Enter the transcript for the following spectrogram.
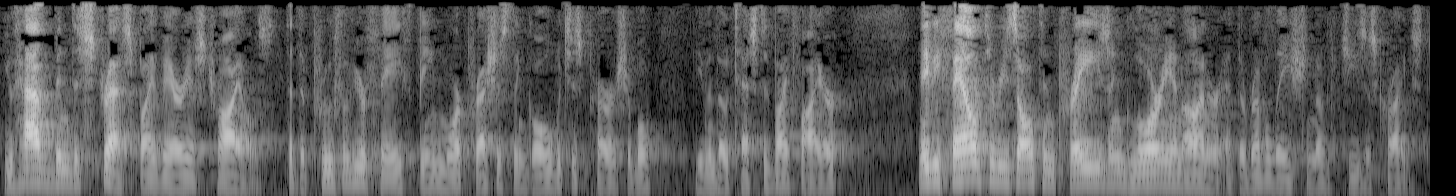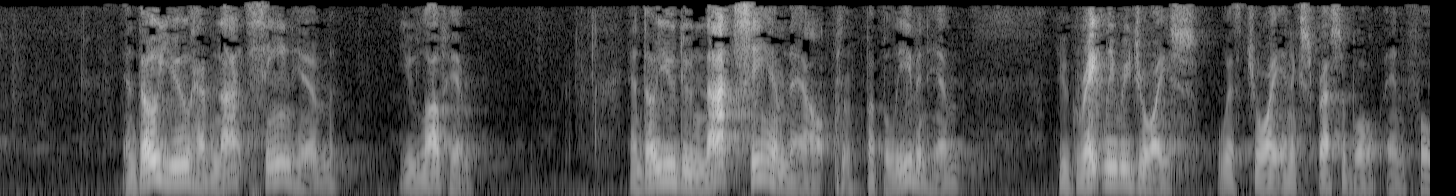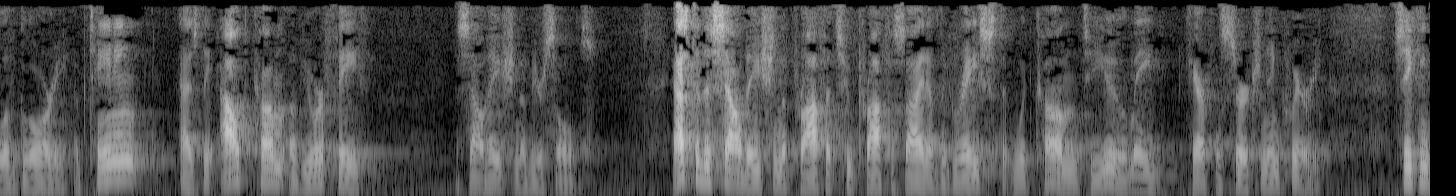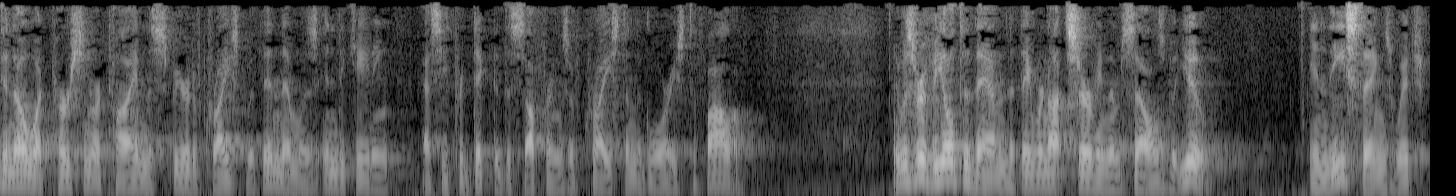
you have been distressed by various trials, that the proof of your faith, being more precious than gold which is perishable, even though tested by fire, may be found to result in praise and glory and honor at the revelation of Jesus Christ. And though you have not seen him, you love him. And though you do not see him now, but believe in him, you greatly rejoice with joy inexpressible and full of glory, obtaining as the outcome of your faith the salvation of your souls. As to this salvation, the prophets who prophesied of the grace that would come to you made careful search and inquiry, seeking to know what person or time the Spirit of Christ within them was indicating as he predicted the sufferings of Christ and the glories to follow. It was revealed to them that they were not serving themselves, but you, in these things which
